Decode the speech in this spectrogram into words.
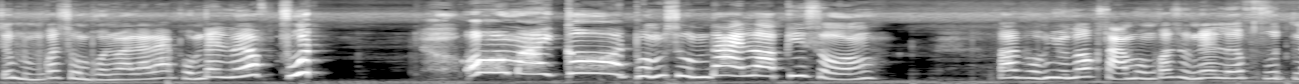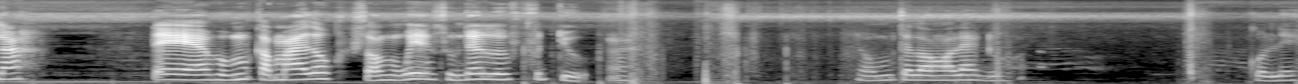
ซึ่งผมก็สุ่มผลมาแล้วแหละผมได้เลิฟฟุตโอ้ my god ผมสุ่มได้รอบที่สอง ตอนผมอยู่โลกสามผมก็สุ่มได้เลิฟฟุตนะ แต่ผมกลับมาโลกสองผมก็ยังสุ่มได้เลิฟฟุตอยู่อะผมจะลองเอาแรกดู กดเลย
